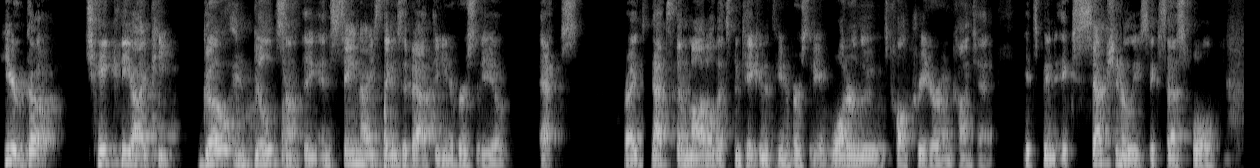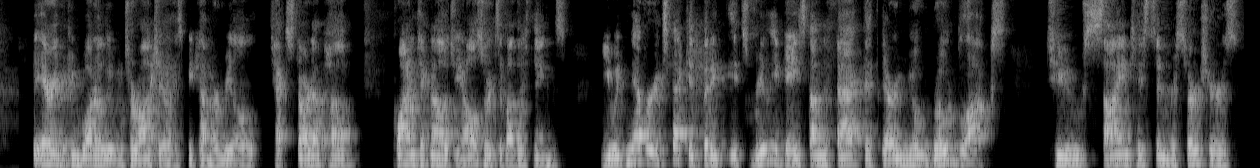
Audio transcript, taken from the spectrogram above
Here, go. Take the IP, go and build something and say nice things about the University of X, right? That's the model that's been taken at the University of Waterloo. It's called creator owned content. It's been exceptionally successful. The area between Waterloo and Toronto has become a real tech startup hub quantum technology and all sorts of other things. You would never expect it, but it, it's really based on the fact that there are no roadblocks to scientists and researchers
